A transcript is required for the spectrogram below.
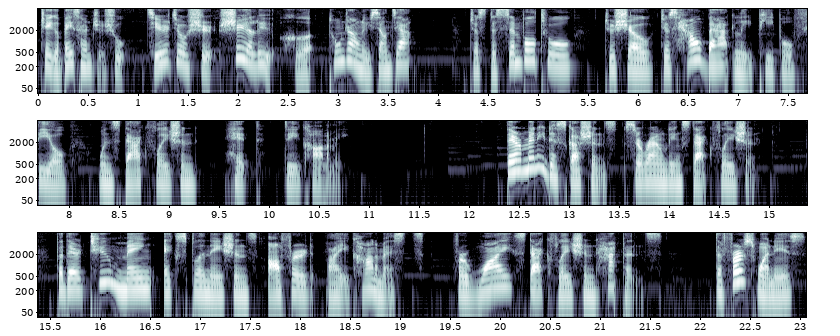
这个悲惨指数其实就是失业率和通胀率相加。Just a simple tool to show just how badly people feel when stagflation hit the economy. There are many discussions surrounding stagflation, but there are two main explanations offered by economists for why stagflation happens. The first one is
